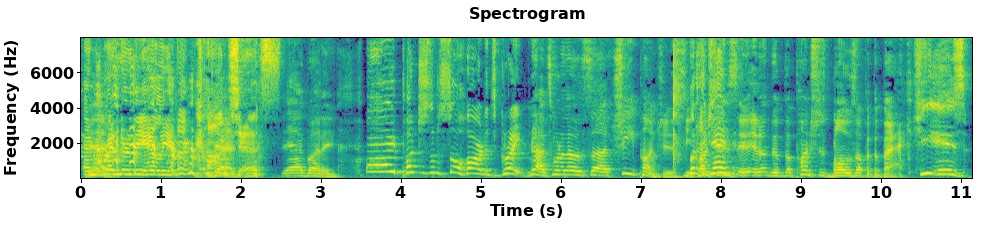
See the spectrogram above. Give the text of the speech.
and Yes. render the alien unconscious. Yes. Yeah, buddy. Oh, he punches him so hard, it's great. No, it's one of those uh, chi punches. He But punches, again- it, it- the, the punch just blows up at the back. He is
